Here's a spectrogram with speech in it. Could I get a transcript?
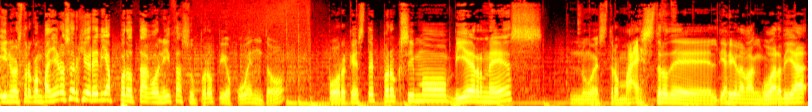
Y nuestro compañero Sergio Heredia protagoniza su propio cuento porque este próximo viernes nuestro maestro del diario La Vanguardia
